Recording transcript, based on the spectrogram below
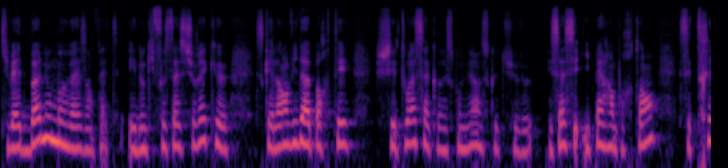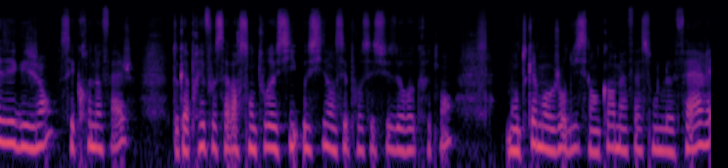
qui va être bonne ou mauvaise en fait. Et donc il faut s'assurer que ce qu'elle a envie d'apporter chez toi, ça correspond bien à ce que tu veux. Et ça c'est hyper important, c'est très exigeant, c'est chronophage. Donc après il faut savoir s'entourer aussi, aussi dans ces processus de recrutement. Mais en tout cas moi aujourd'hui c'est encore ma façon de le faire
